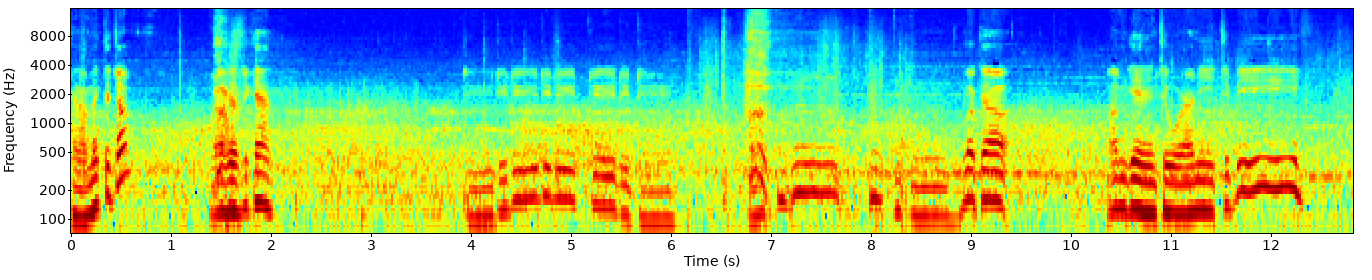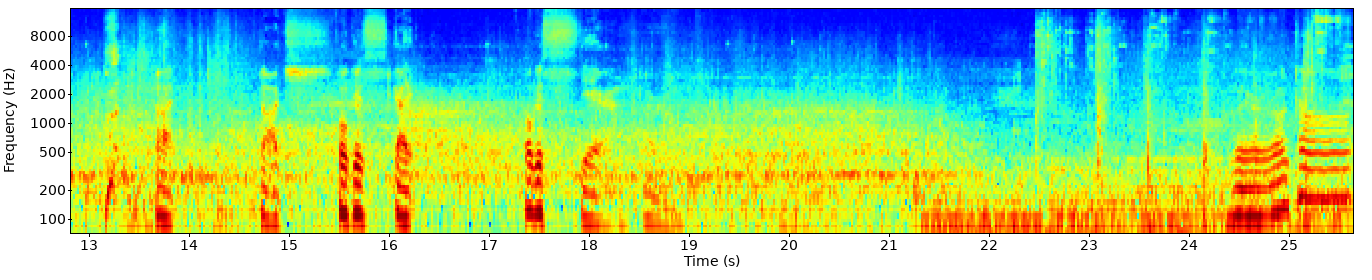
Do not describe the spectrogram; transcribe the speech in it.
Can I make the jump? Oh, I guess you can. Look out. I'm getting to where I need to be. Alright. Dodge. Focus. Got it. Focus. Yeah. We're on top.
